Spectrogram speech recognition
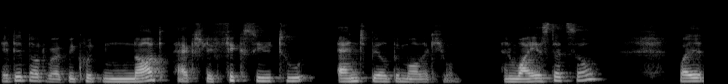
It did not work. We could not actually fix CO2 and build the molecule. And why is that so? Well,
